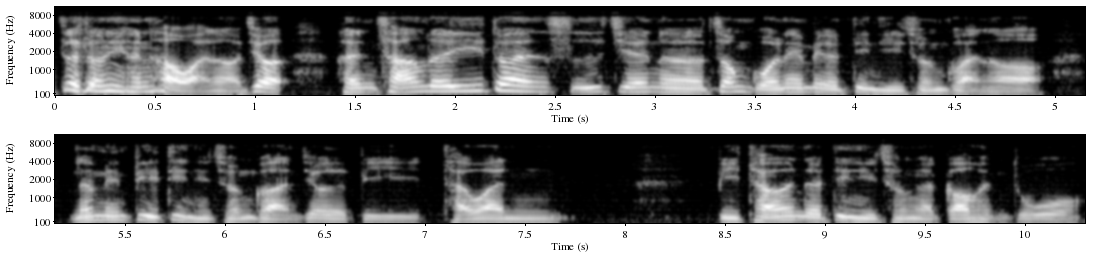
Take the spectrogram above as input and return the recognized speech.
这东西很好玩哦，就很长的一段时间呢，中国那边的定期存款哦，人民币定期存款就是比台湾比台湾的定期存款高很多。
